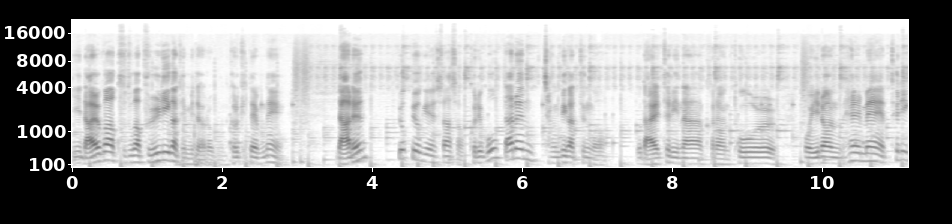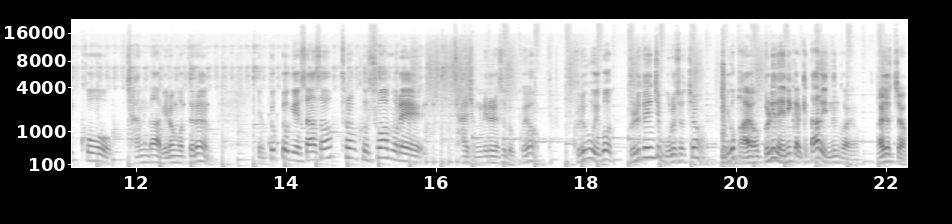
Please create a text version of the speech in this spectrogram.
이 날과 구두가 분리가 됩니다 여러분 그렇기 때문에 날은 뾱뾱이에 싸서 그리고 다른 장비 같은 거 뭐 날틀이나 그런 돌 뭐 이런 헬멧, 트리코, 장갑 이런 것들은 뾱뾱이에 싸서 트렁크 수화물에 잘 정리를 해서 놓고요. 그리고 이거 분리되는지 모르셨죠? 이거 봐요. 분리되니까 이렇게 따로 있는 거예요. 아셨죠?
